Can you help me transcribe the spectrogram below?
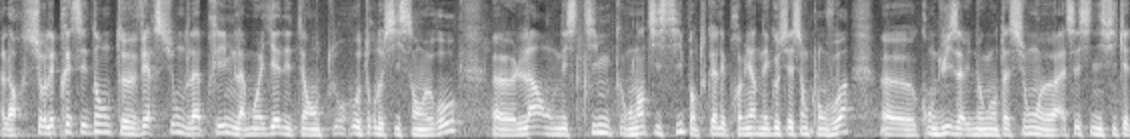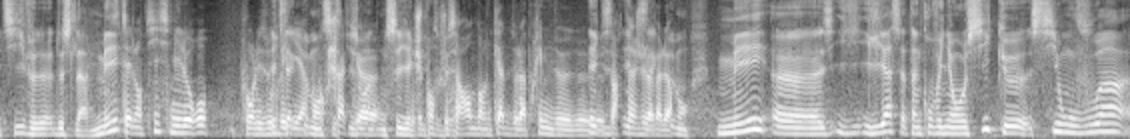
Alors sur les précédentes versions de la prime, la moyenne était autour de 600 euros. Euh, là, on estime, qu'on anticipe, en tout cas les premières négociations que l'on voit, euh, conduisent à une augmentation euh, assez significative de, cela. Mais Stellantis, 1000 euros pour les ouvriers. Exactement, c'est ce qu'ils ont annoncé il y a Je pense que ça rentre dans le cadre de la prime de, partage de la valeur. Mais il y a cet inconvénient aussi que si on voit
